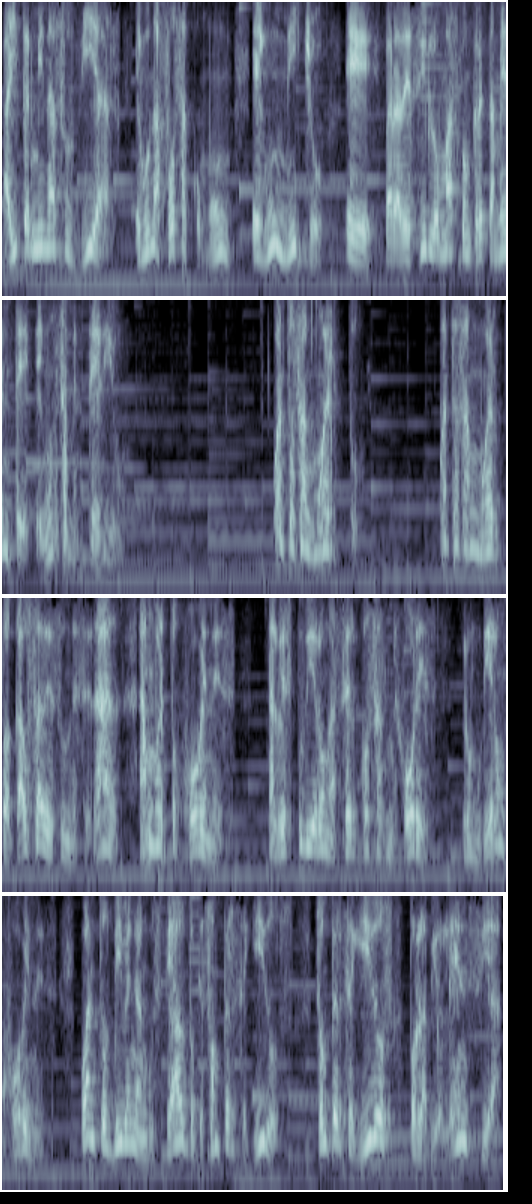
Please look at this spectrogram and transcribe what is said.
Ahí termina sus días, en una fosa común, en un nicho, eh, para decirlo más concretamente, en un cementerio. ¿Cuántos han muerto? ¿Cuántos han muerto a causa de su necedad? Han muerto jóvenes. Tal vez pudieron hacer cosas mejores, pero murieron jóvenes. ¿Cuántos viven angustiados porque son perseguidos? Son perseguidos por la violencia,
